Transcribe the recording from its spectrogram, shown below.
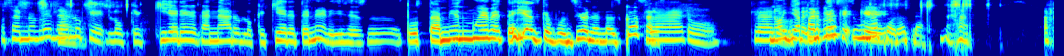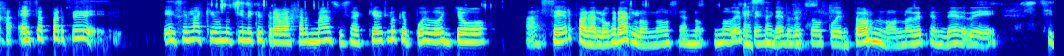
O sea, no le da lo, que, lo que quiere ganar o lo que quiere tener. Y dices, mm, pues también muévete y haz que funcionen las cosas. Claro, claro. ¿no? Y aparte es una por otra. Ajá. esa parte es en la que uno tiene que trabajar más. O sea, ¿qué es lo que puedo yo hacer para lograrlo? ¿no? O sea, no, no depender de todo tu entorno, no depender de si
